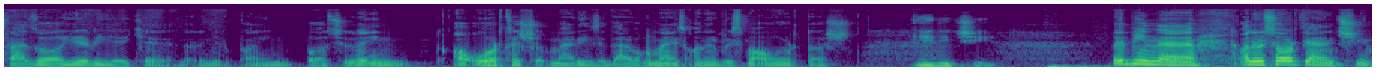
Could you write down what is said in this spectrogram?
فضای ریه که داره میره پایین باز شده و این آورتش مریضه. در واقع مریض آنوریسم آورت داشت. یعنی چی؟ ببین آنوریسم آورت یعنی چی؟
